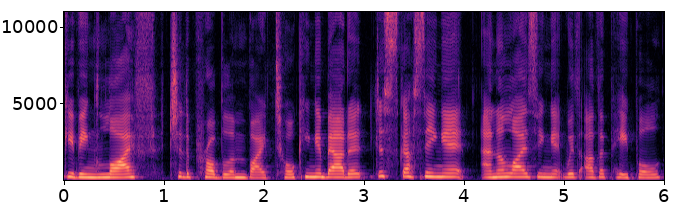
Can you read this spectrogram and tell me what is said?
giving life to the problem by talking about it, discussing it, analyzing it with other people,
